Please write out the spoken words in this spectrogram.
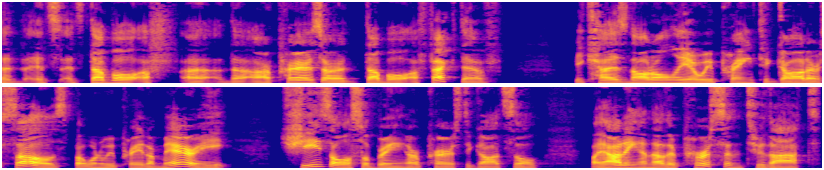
the, it's it's double of uh, the our prayers are double effective because not only are we praying to God ourselves, but when we pray to Mary, she's also bringing our prayers to God. So by adding another person to that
